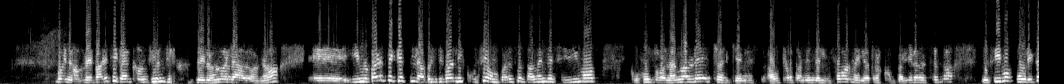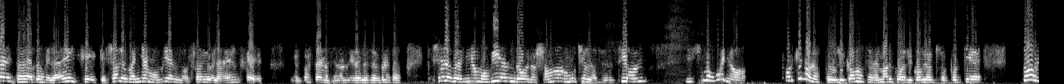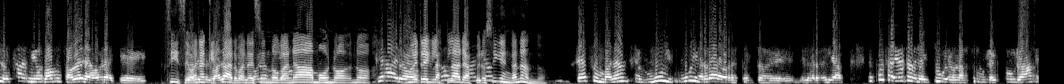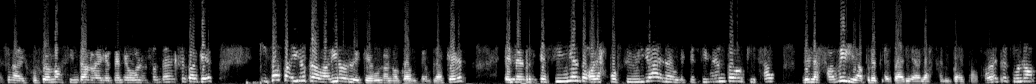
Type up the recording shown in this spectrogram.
Bueno, me parece que hay conciencia de los dos lados, ¿no? Eh, y me parece que es la principal discusión, por eso también decidimos, junto con la Lecher, quien es autor también del informe y otros compañeros de CEPA, decidimos publicar estos datos de la ENGE, que ya los veníamos viendo, yo digo la ENGE, la Encuesta Nacional de Grandes Empresas, que ya los veníamos viendo, nos llamaba mucho la atención, y dijimos, bueno, ¿por qué no los publicamos en el marco del coloquio? Porque todos los años vamos a ver ahora que... Sí, se van a quejar, van a decir no ganamos, no no, no hay reglas claras, pero siguen ganando. Se hace un balance muy muy errado respecto de, la realidad. Después hay otra lectura, una sublectura, es una discusión más interna que tenemos nosotros en el CEPA, que es quizás hay otra variable que uno no contempla, que es el enriquecimiento o las posibilidades de enriquecimiento quizás de la familia propietaria de las empresas. A veces uno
